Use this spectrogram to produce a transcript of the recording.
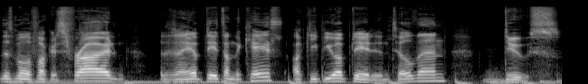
this motherfucker's fried. If there's any updates on the case, I'll keep you updated. Until then, deuce.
